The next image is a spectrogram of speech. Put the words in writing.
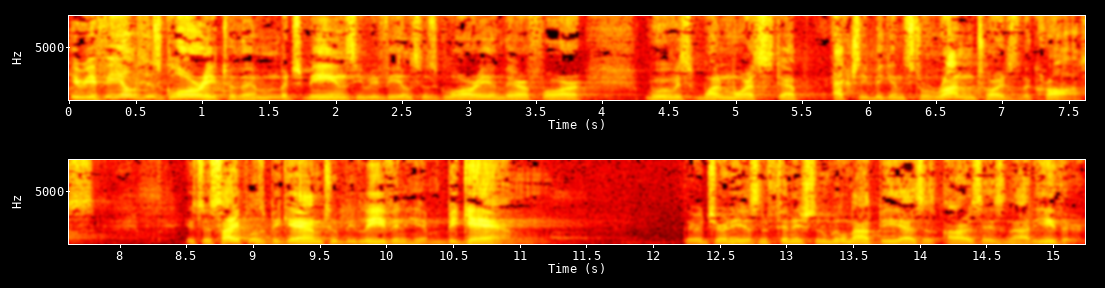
he revealed his glory to them, which means he reveals his glory and therefore moves one more step, actually begins to run towards the cross. His disciples began to believe in him, began. Their journey isn't finished and will not be, as ours is not either.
